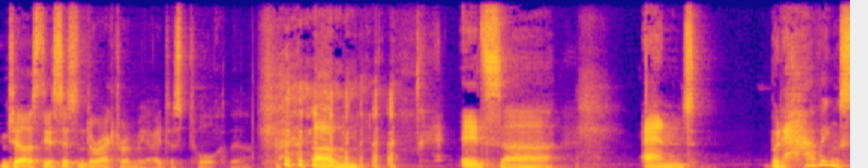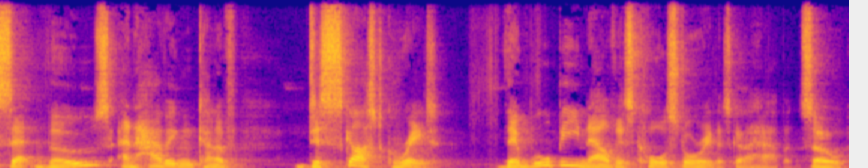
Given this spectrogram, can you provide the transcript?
you can tell it's the assistant director and me. I just talk there. Um, it's uh, and but having set those and having kind of discussed, great. There will be now this core story that's going to happen. So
